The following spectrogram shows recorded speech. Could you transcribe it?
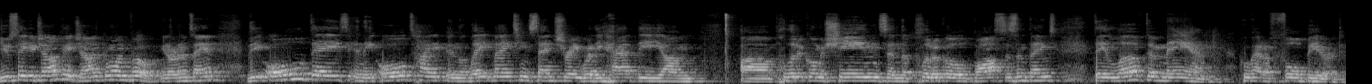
You say you're John, okay, John, come on, vote. You know what I'm saying? The old days in the old type in the late 19th century, where they had the um, uh, political machines and the political bosses and things, they loved a man who had a full beard.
